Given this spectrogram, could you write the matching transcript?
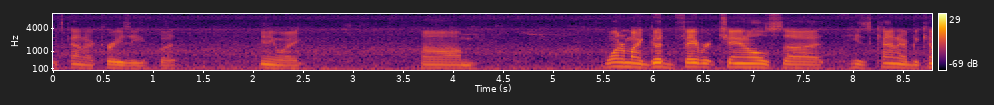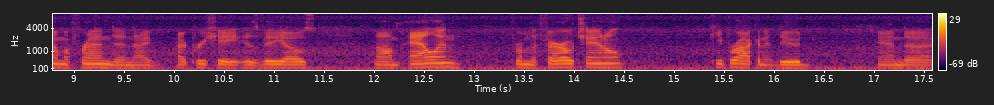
it's kind of crazy, but anyway. Um, one of my good favorite channels, uh, he's kind of become a friend and I, I appreciate his videos. Um, Alan from the Pharaoh channel, keep rocking it, dude. And uh,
